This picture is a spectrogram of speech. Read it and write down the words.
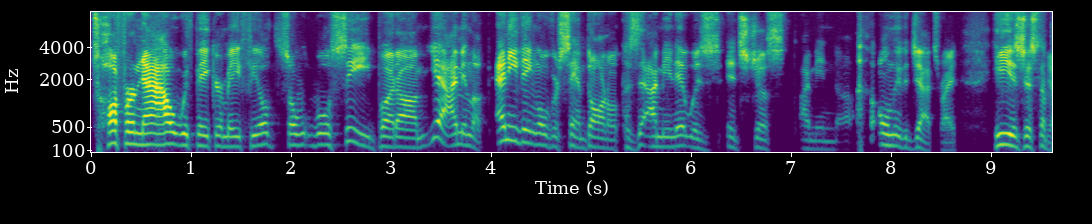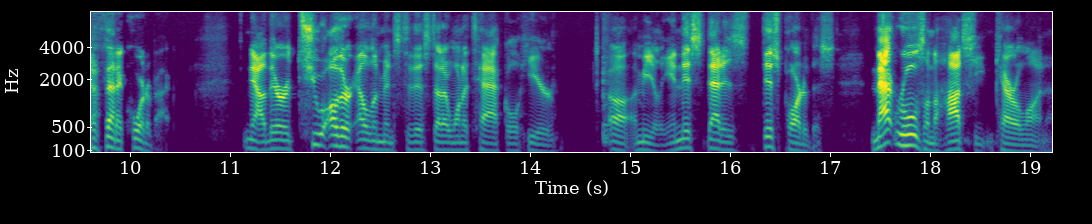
tougher now with Baker Mayfield. So we'll see. But um, yeah, I mean, look, anything over Sam Darnold because I mean, it was it's just I mean, uh, only the Jets, right? He is just a yeah. pathetic quarterback. Now there are two other elements to this that I want to tackle here uh, immediately. And this that is this part of this. Matt Rhule's on the hot seat in Carolina.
